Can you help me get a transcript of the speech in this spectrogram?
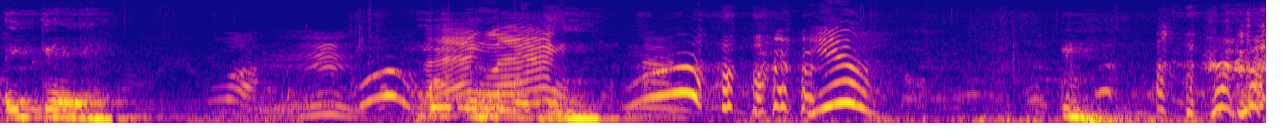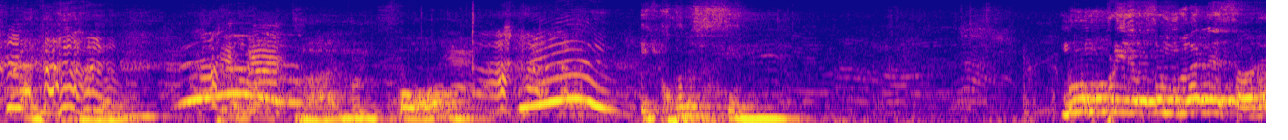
ไอ้แกแรงแรงยิ้วหลักฐานมันฟ้องไอ้คนสิงมึงเปรียบเสมือนในสาร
